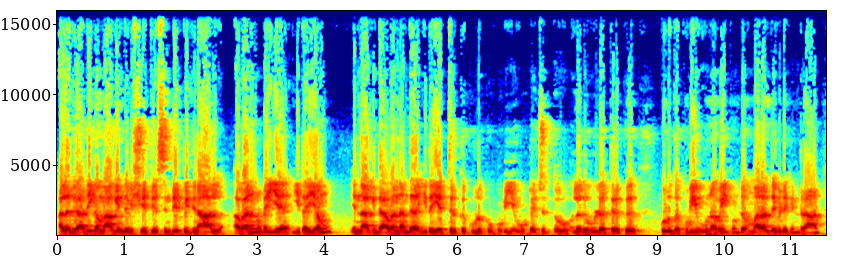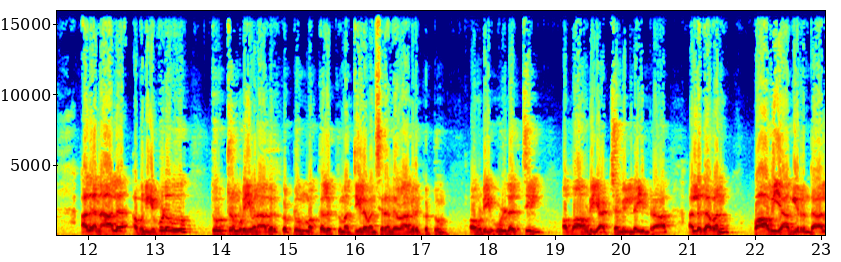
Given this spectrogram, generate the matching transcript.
அல்லது அதிகமாக இந்த விஷயத்தில் சிந்திப்பதினால் அவனுடைய இதயம் என்ன ஆகின்ற அவன் அந்த இதயத்திற்கு கொடுக்கக்கூடிய ஊட்டச்சத்தோ அல்லது உள்ளத்திற்கு கொடுக்கக்கூடிய உணவை கொண்டு மறந்து விடுகின்றான். அதனால அவன் எவ்வளவு தோற்றமுடையவனாக இருக்கட்டும் மக்களுக்கு மத்தியில் அவன் சிறந்தவனாக இருக்கட்டும் அவனுடைய உள்ளத்தில் அல்லாஹுடைய அச்சம் இல்லை என்றால் அல்லது அவன் பாவியாக இருந்தால்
